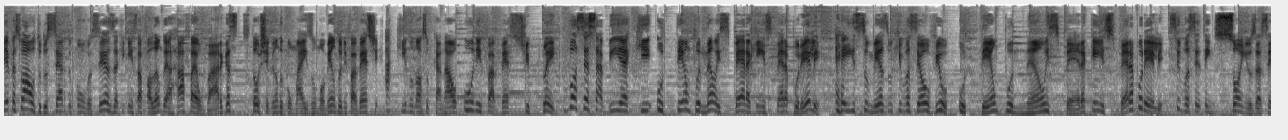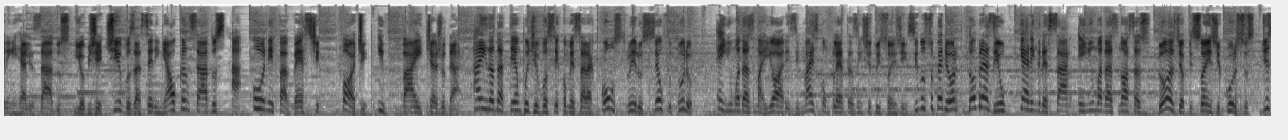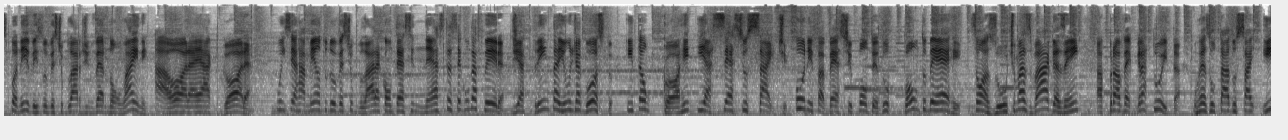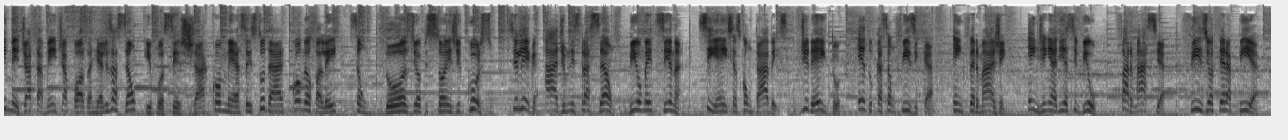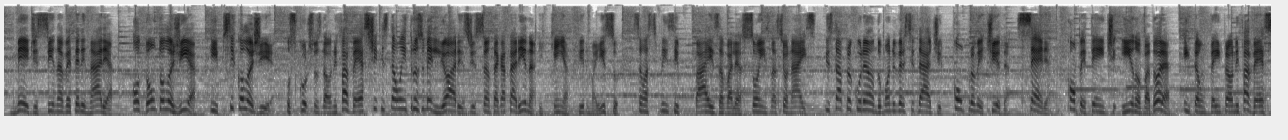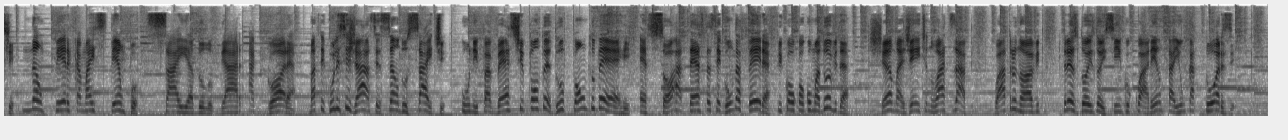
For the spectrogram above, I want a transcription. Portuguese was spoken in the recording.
E aí, pessoal, tudo certo com vocês? Aqui quem está falando é Rafael Vargas. Estou chegando com mais um Momento Unifavest aqui no nosso canal Unifavest Play. Você sabia que o tempo não espera quem espera por ele? É isso mesmo que você ouviu. O tempo não espera quem espera por ele. Se você tem sonhos a serem realizados e objetivos a serem alcançados, a Unifavest pode e vai te ajudar. Ainda dá tempo de você começar a construir o seu futuro em uma das maiores e mais completas instituições de ensino superior do Brasil. Quer ingressar em uma das nossas 12 opções de cursos disponíveis no vestibular de inverno online? A hora é agora! O encerramento do vestibular acontece nesta segunda-feira, dia 31 de agosto. Então corre e acesse o site unifavest.edu.br. São as últimas vagas, hein? A prova é gratuita. O resultado sai imediatamente após a realização e você já começa a estudar. Como eu falei, são 12 opções de curso. Se liga: administração, biomedicina, ciências contábeis, direito, educação física, enfermagem, engenharia civil, farmácia, fisioterapia, medicina veterinária, odontologia e psicologia. Os cursos da Unifavest estão entre os melhores de Santa Catarina e quem afirma isso são as principais avaliações nacionais. Está procurando uma universidade comprometida, séria, competente e inovadora? Então vem para a Unifavest. Não perca mais tempo. Saia do lugar agora. Matricule-se já acessando o site unifavest.edu.br. É só até esta segunda-feira. Ficou com alguma dúvida? Chama a gente no WhatsApp 49 3225 4114.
